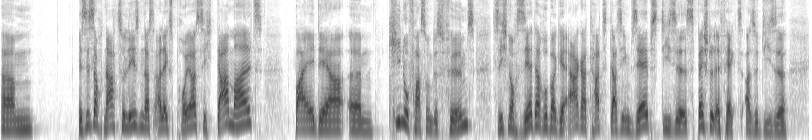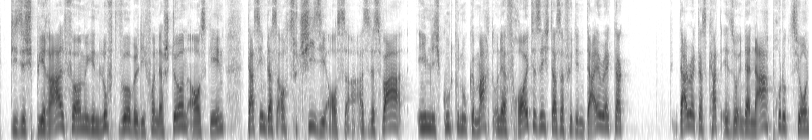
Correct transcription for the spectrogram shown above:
Ähm, es ist auch nachzulesen, dass Alex Preuers sich damals bei der ähm, Kinofassung des Films sich noch sehr darüber geärgert hat, dass ihm selbst diese Special Effects, also diese, diese spiralförmigen Luftwirbel, die von der Stirn ausgehen, dass ihm das auch zu cheesy aussah. Also das war ihm nicht gut genug gemacht und er freute sich, dass er für den Director, Director's Cut so in der Nachproduktion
